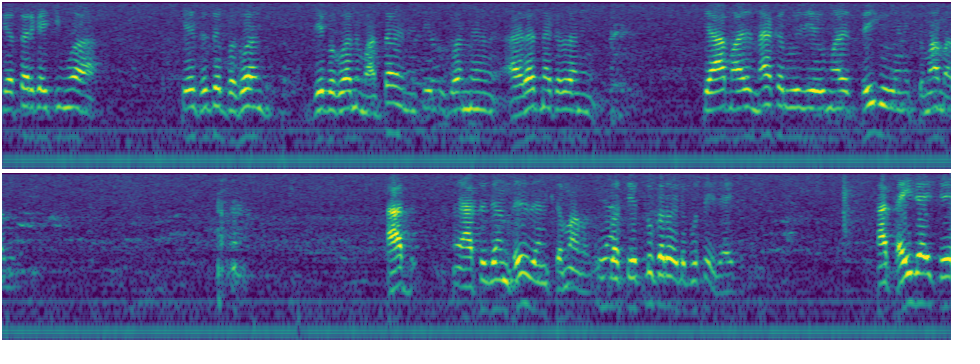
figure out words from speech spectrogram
કે અત્યારે કઈ ચીમવા કે ભગવાન, જે ભગવાન માનતા હોય ને તે ભગવાન આરાધના કરવાની કે આ મારે ના કરવું જોઈએ મારે થઈ ગયું અને ક્ષમા માંગુ આ આત્મજન થયું છે ક્ષમા માંગુ. બસ એટલું કરો એટલે પૂછાઈ જાય આ થઈ જાય છે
